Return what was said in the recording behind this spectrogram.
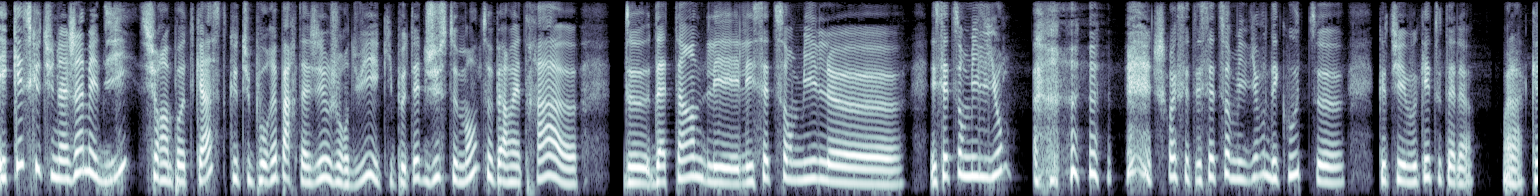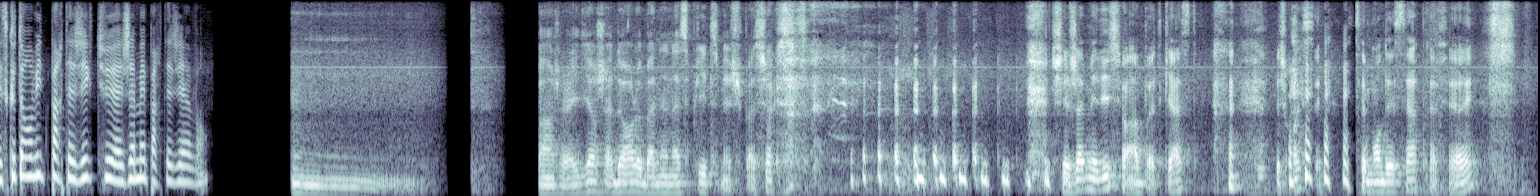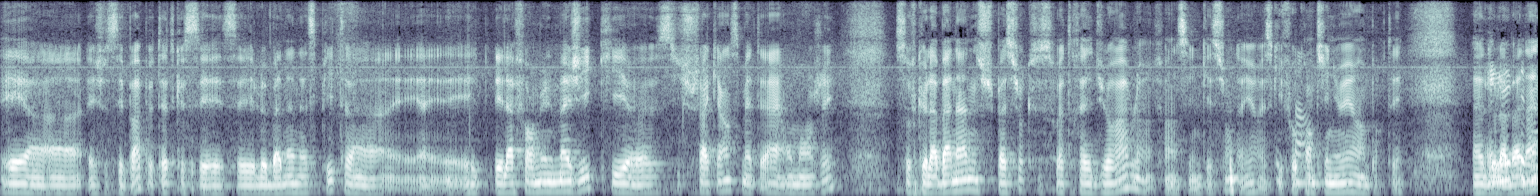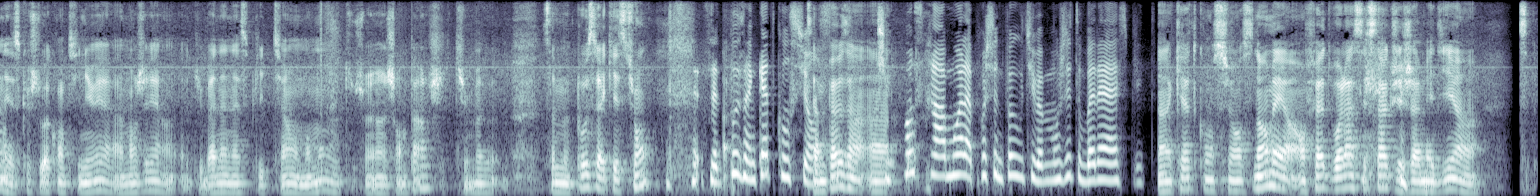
Et qu'est-ce que tu n'as jamais dit sur un podcast que tu pourrais partager aujourd'hui et qui peut-être justement te permettra euh, de, d'atteindre les, les 700 euh, les 700 millions? Je crois que c'était 700 millions d'écoutes que tu évoquais tout à l'heure. Voilà. Qu'est-ce que tu as envie de partager que tu n'as jamais partagé avant mmh. J'allais dire j'adore le banana split, mais je suis pas sûr que ça... J'ai jamais dit sur un podcast. je crois que c'est mon dessert préféré. Et, euh, et, je sais pas, peut-être que c'est le banana split euh, et, la formule magique qui, euh, si chacun se mettait à en manger. Sauf que la banane, je suis pas sûr que ce soit très durable. Enfin, c'est une question d'ailleurs. Est-ce qu'il faut continuer à importer? Euh, de la banane Est-ce que je dois continuer à manger du banana split? Tiens, au moment où j'en parle, tu me, ça me pose la question. Ça te pose un cas de conscience. Ça me pose un, Tu penseras à moi la prochaine fois où tu vas manger ton banana split. Un cas de conscience. Non, mais en fait, voilà, c'est ça que j'ai jamais dit. Hein.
